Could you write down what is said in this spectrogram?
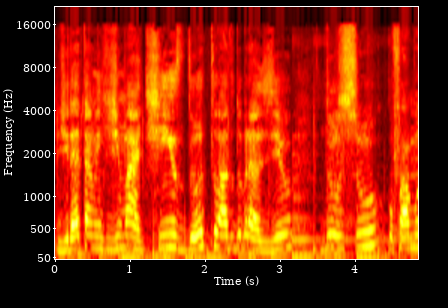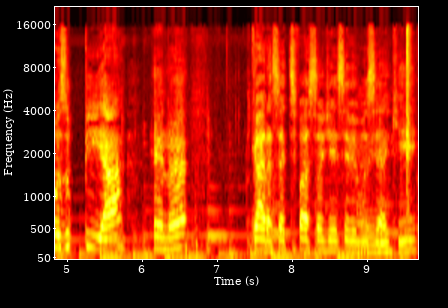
diretamente de Matinhos, do outro lado do Brasil, do Sul, o famoso Piá, Renan. Cara, satisfação de receber você aqui.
